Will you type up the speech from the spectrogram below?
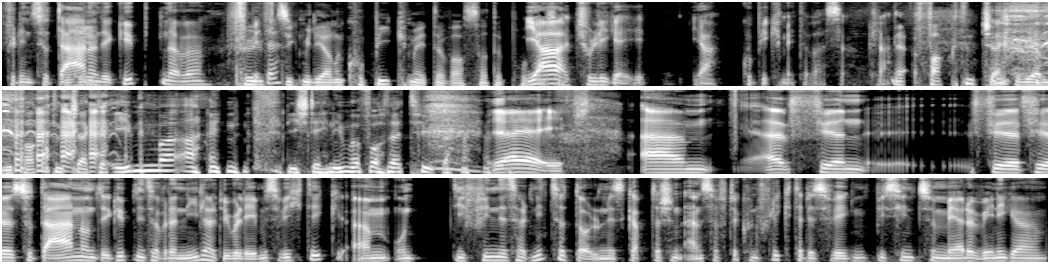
Für den Sudan nee. und Ägypten aber... 50 bitte? Milliarden Kubikmeter Wasser hat der Bodensee. Ja, Entschuldige, ja, Kubikmeter Wasser, klar. Ja, Faktenchecker, wir haben die Faktenchecker immer ein, die stehen immer vor der Tür. ja, ja, eh. Ähm, äh, für ein für, für Sudan und Ägypten ist aber der Nil halt überlebenswichtig ähm, und die finden es halt nicht so toll und es gab da schon ernsthafte Konflikte deswegen bis hin zu mehr oder weniger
